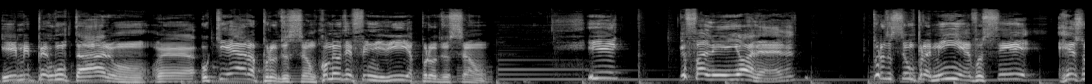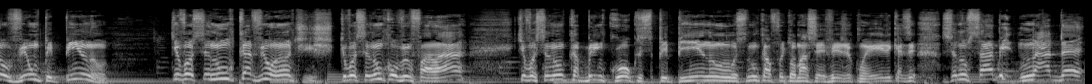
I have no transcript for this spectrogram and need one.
E me perguntaram é, o que era produção, como eu definiria produção. E eu falei, olha, produção para mim é você resolver um pepino que você nunca viu antes, que você nunca ouviu falar, que você nunca brincou com esse pepino, você nunca foi tomar cerveja com ele, quer dizer, você não sabe nada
